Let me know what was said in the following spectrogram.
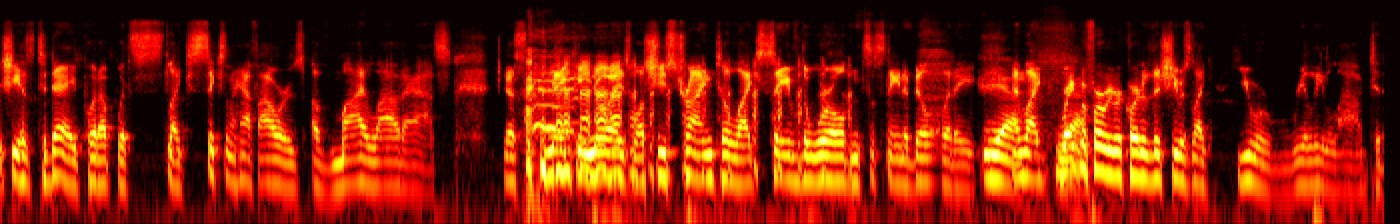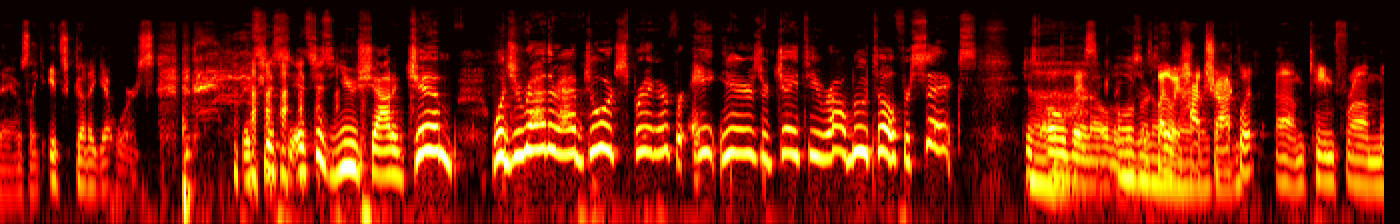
She has today put up with like six and a half hours of my loud ass just making noise while she's trying to like save the world and sustainability. Yeah. And like right yeah. before we recorded this, she was like, You were really loud today. I was like, It's gonna get worse. it's just it's just you shouting, Jim, would you rather have George Springer for eight years or JT Realmuto for six? Just uh, over, and over, over, and By the way, hot chocolate um, came from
